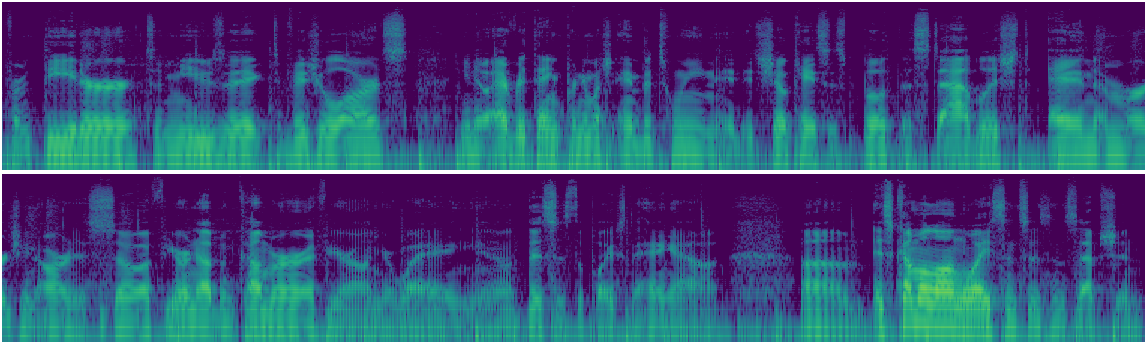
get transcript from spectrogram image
from theater to music to visual arts. You know, everything pretty much in between. It, it showcases both established and emerging artists. So if you're an up and comer, if you're on your way, you know, this is the place to hang out. Um, it's come a long way since its inception.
